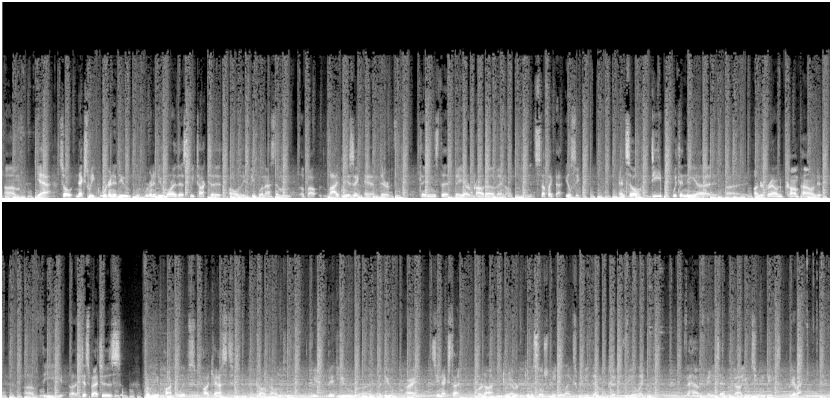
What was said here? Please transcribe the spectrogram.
Um, yeah. So next week we're gonna do we're gonna do more of this. We talked to all of these people and asked them about live music and their things that they are proud of and, and stuff like that. You'll see. And so deep within the uh, uh, underground compound of the uh, dispatches from the apocalypse podcast compound, we bid you uh, adieu. All right, see you next time, or not, whatever. Give us social media likes. We need them to feel like we have any type of value as human beings. Okay, bye.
